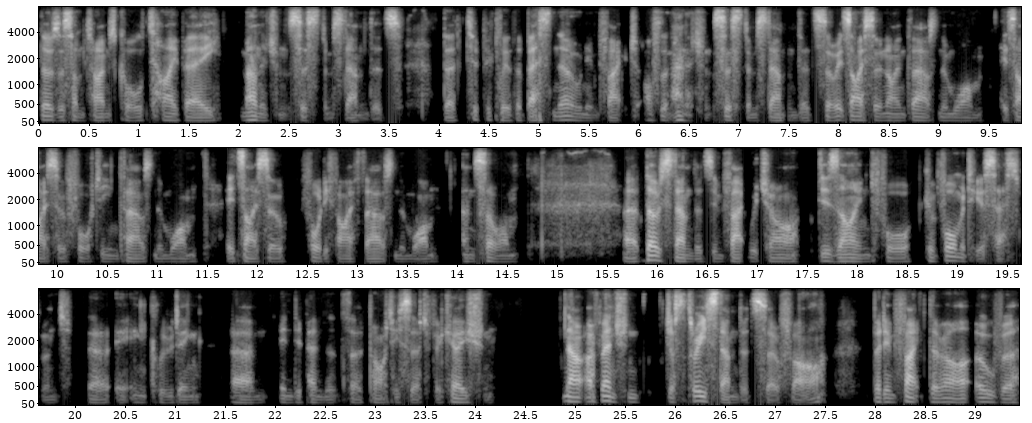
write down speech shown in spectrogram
Those are sometimes called type A management system standards. They're typically the best known, in fact, of the management system standards. So it's ISO 9001, it's ISO 14001, it's ISO 45001, and so on. Uh, those standards, in fact, which are designed for conformity assessment, uh, including um, independent third party certification. Now, I've mentioned just three standards so far, but in fact, there are over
